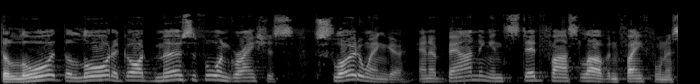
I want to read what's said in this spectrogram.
The Lord, the Lord, a God merciful and gracious, slow to anger, and abounding in steadfast love and faithfulness,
